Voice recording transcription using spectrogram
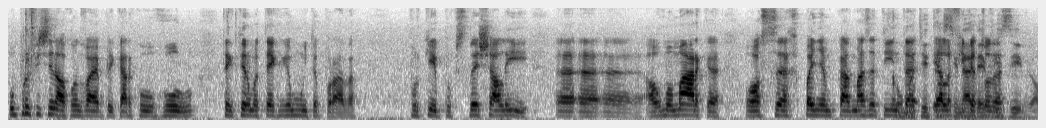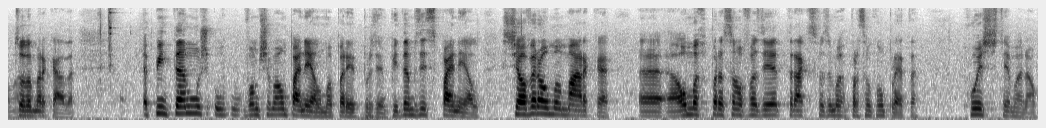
O profissional, quando vai aplicar com o rolo, tem que ter uma técnica muito apurada. Porquê? Porque se deixa ali uh, uh, uh, alguma marca ou se arrepanha um bocado mais a tinta, tinta ela fica é toda, visível, toda marcada. Pintamos, vamos chamar um painel, uma parede, por exemplo, pintamos esse painel. Se houver alguma marca ou uma reparação a fazer, terá que se fazer uma reparação completa. Com este sistema não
